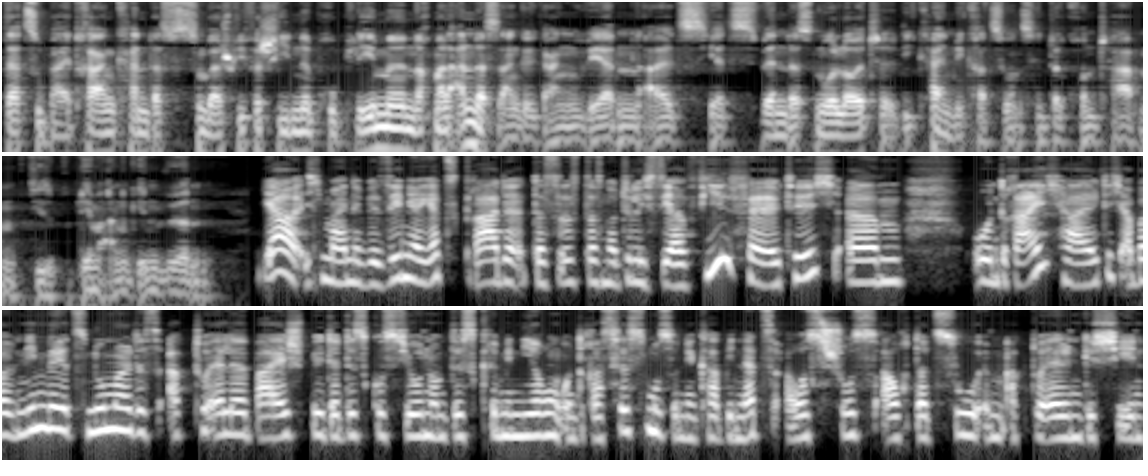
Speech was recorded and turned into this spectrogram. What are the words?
dazu beitragen kann, dass zum Beispiel verschiedene Probleme nochmal anders angegangen werden, als jetzt, wenn das nur Leute, die keinen Migrationshintergrund haben, diese Probleme angehen würden. Ja, ich meine, wir sehen ja jetzt gerade, das ist das natürlich sehr vielfältig ähm, und reichhaltig. Aber nehmen wir jetzt nur mal das aktuelle Beispiel der Diskussion um Diskriminierung und Rassismus und den Kabinettsausschuss auch dazu im aktuellen Geschehen.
